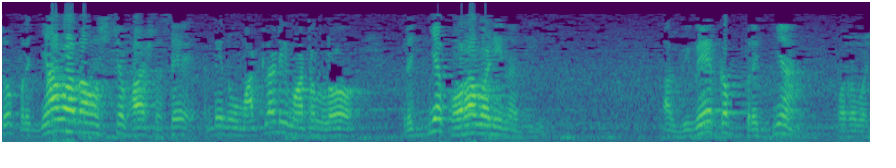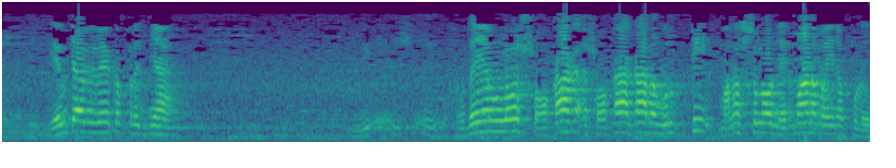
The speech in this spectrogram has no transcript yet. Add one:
సో ప్రజ్ఞావాదాంశ భాషసే. అంటే నువ్వు మాట్లాడే మాటల్లో ప్రజ్ఞ కొరబడినది ఆ వివేక ప్రజ్ఞ కొరబడినది ఏమిటా వివేక ప్రజ్ఞ? హృదయంలో శోకా శోకాకార వృత్తి మనస్సులో నిర్మాణమైనప్పుడు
